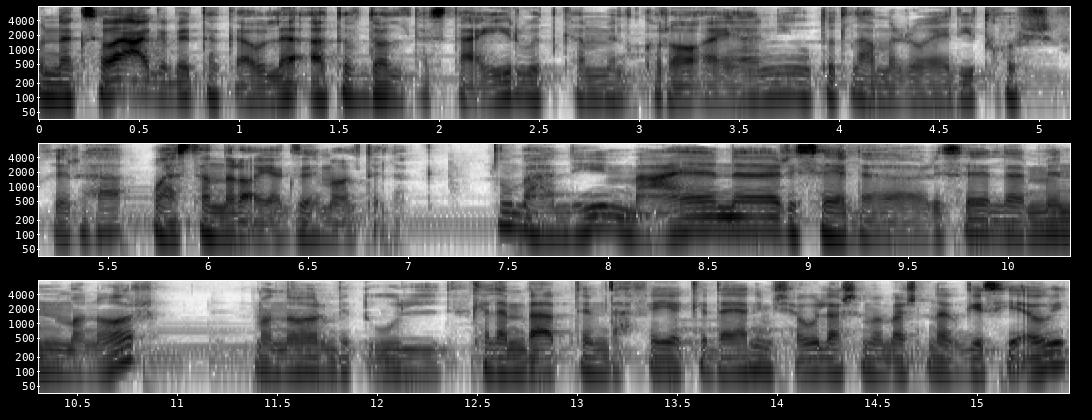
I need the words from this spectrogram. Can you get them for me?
وإنك سواء عجبتك أو لأ تفضل تستعير وتكمل قراءة يعني وتطلع من الرواية دي تخش في غيرها. وهستنى رأيك زي ما قلت لك. وبعدين معانا رسالة رسالة من منار. منار بتقول كلام بقى بتمدح فيا كده يعني مش هقول عشان ما بقاش نرجسي قوي.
